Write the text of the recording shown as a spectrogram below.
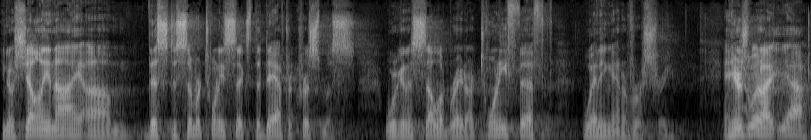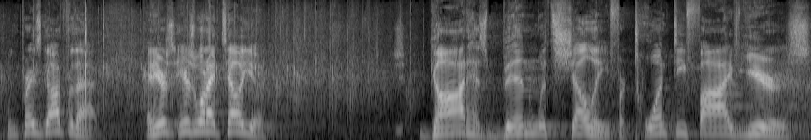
You know, Shelly and I, um, this December 26th, the day after Christmas, we're going to celebrate our 25th wedding anniversary. And here's what I, yeah, we can praise God for that. And here's, here's what I tell you God has been with Shelly for 25 years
